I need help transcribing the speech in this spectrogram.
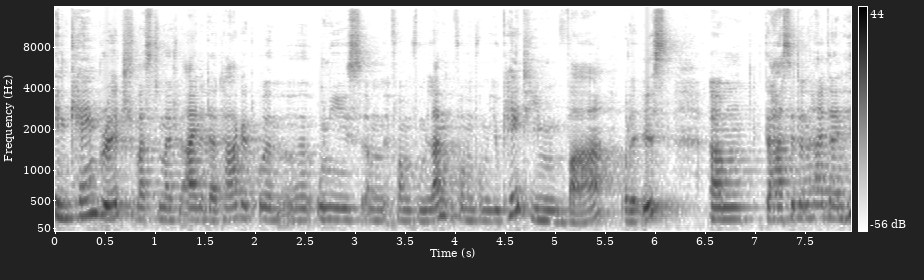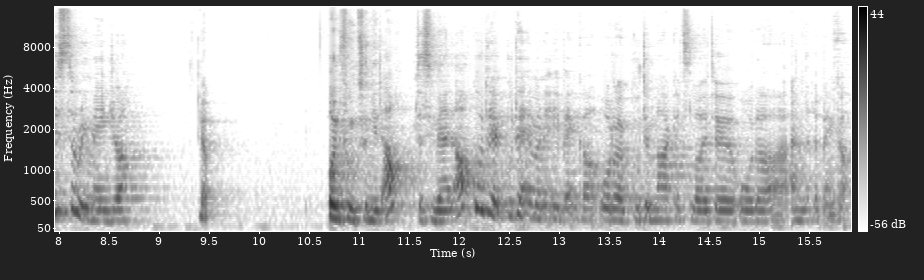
in Cambridge, was zum Beispiel eine der Target-Unis ähm, vom, vom, vom, vom UK-Team war oder ist, ähm, da hast du dann halt deinen History Major. Ja. Und funktioniert auch. Das wären auch gute, gute MA-Banker oder gute Markets-Leute oder andere Banker.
